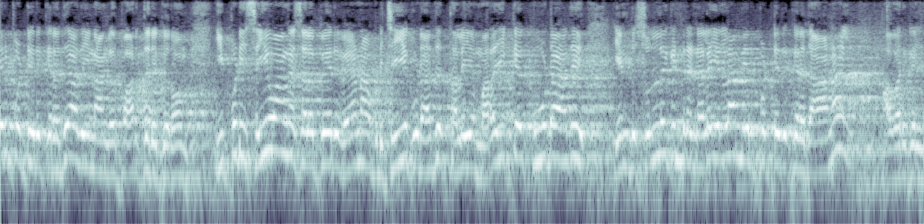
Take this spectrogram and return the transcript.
ஏற்பட்டு இருக்கிறது அதை நாங்கள் பார்த்திருக்கிறோம். இப்படி செய்வாங்க சில பேர். வேணாம் அப்படி செய்யக்கூடாது தலையை மறைக்க கூடாது என்று சொல்லுகின்ற நிலையெல்லாம் ஏற்பட்டிருக்கிறது. ஆனால் அவர்கள்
